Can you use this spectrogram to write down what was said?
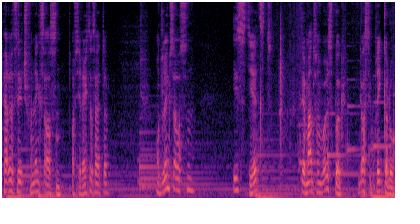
Perisic von links außen auf die rechte Seite. Und links außen ist jetzt der Mann von Wolfsburg, Josip Brekalo.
